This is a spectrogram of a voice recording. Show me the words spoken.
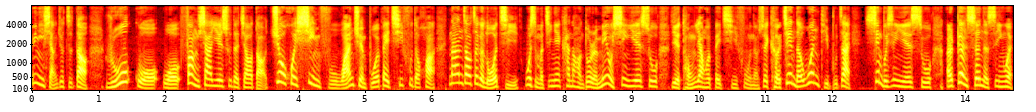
因为你想就知道，如果我放下耶稣的教导，就会幸福，完全不会被欺负的话，那按照这个逻辑，为什么今天看到很多人没有信耶稣，也同样会被欺负呢？所以，可见的问题不在信不信耶稣，而更深的是因为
